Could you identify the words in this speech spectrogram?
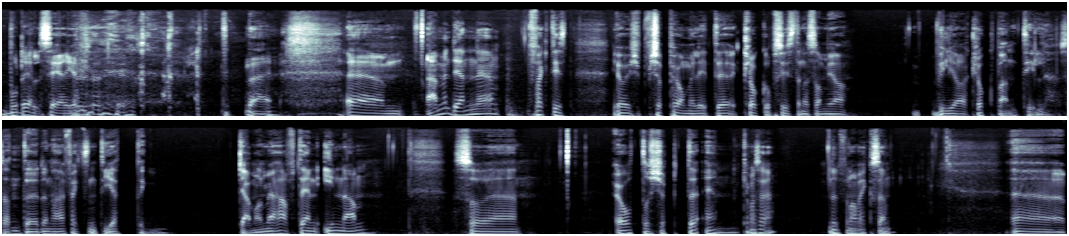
Bordellserien. Nej. Um, ja, men den eh, faktiskt, jag har köpt på mig lite klockor på sistone som jag vill göra klockband till. Så att, eh, den här är faktiskt inte jättegammal, men jag har haft en innan. Så uh, återköpte en kan man säga, nu för några veckor sedan. Eh,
